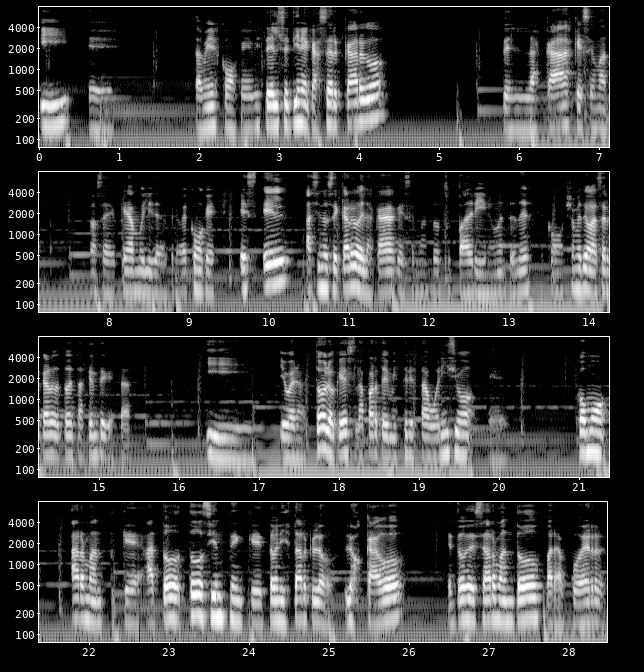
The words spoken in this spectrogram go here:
Y eh, también es como que, viste, él se tiene que hacer cargo de las cagadas que se no sé, queda muy literal, pero es como que es él haciéndose cargo de las cagas que se mandó su padrino, ¿me entendés? Es como yo me tengo que hacer cargo de toda esta gente que está. Y, y bueno, todo lo que es la parte de misterio está buenísimo. Eh, cómo arman que a todos, todos sienten que Tony Stark los cagó. Entonces se arman todos para poder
